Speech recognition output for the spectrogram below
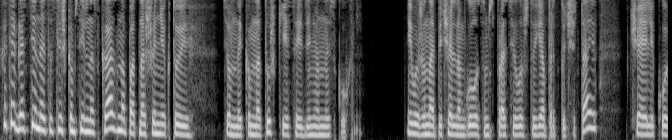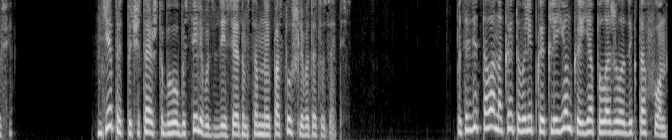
хотя гостиная это слишком сильно сказано по отношению к той темной комнатушке, соединенной с кухней. Его жена печальным голосом спросила, что я предпочитаю, чай или кофе. Я предпочитаю, чтобы вы оба сели вот здесь, рядом со мной, и послушали вот эту запись. Посреди стола, накрытого липкой клеенкой, я положила диктофон,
